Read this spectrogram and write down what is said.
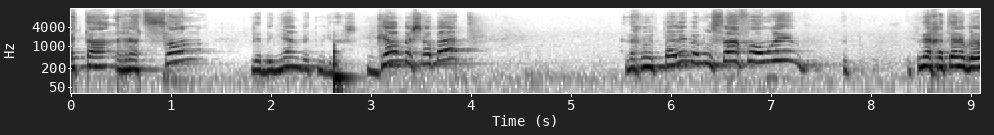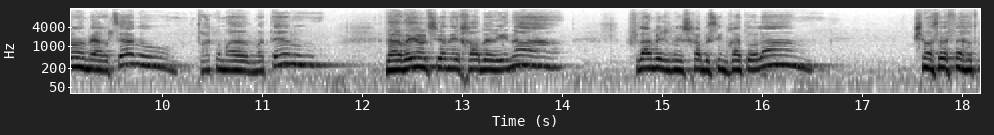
את הרצון לבניין בית מקדש. גם בשבת אנחנו מתפעלים במוסף ואומרים, מפני חטאנו גדולנו מארצנו, התרקנו מעל אדמתנו, ואבינו לציון עירך ברינה, פלם ונשך בשמחת עולם, שמעשה לפניך את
